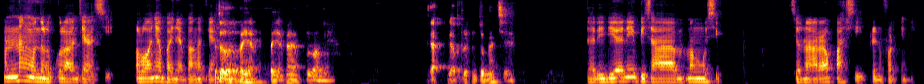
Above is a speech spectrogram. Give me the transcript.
menang menurutku lawan Chelsea. Peluangnya banyak banget ya. Betul, banyak banyak banget peluangnya. Nggak nggak beruntung aja. Jadi dia nih bisa mengusik zona Eropa sih Brentford ini.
